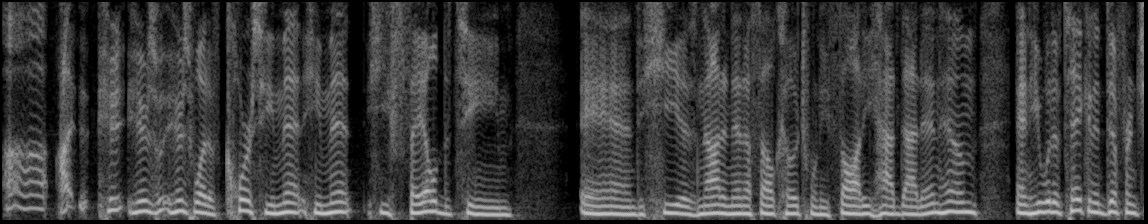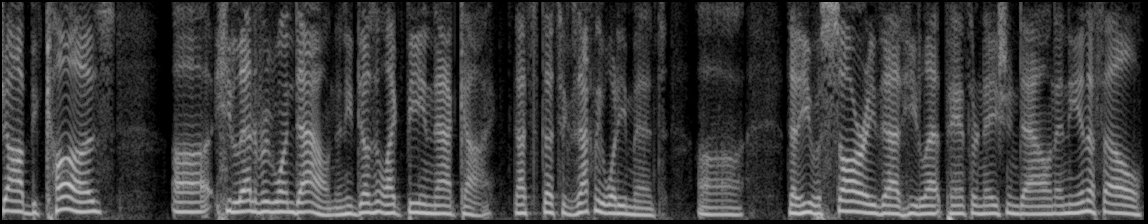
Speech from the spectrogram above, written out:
Uh, I, here, here's here's what. Of course, he meant he meant he failed the team, and he is not an NFL coach when he thought he had that in him, and he would have taken a different job because uh, he let everyone down, and he doesn't like being that guy. That's that's exactly what he meant. Uh, that he was sorry that he let Panther Nation down and the NFL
